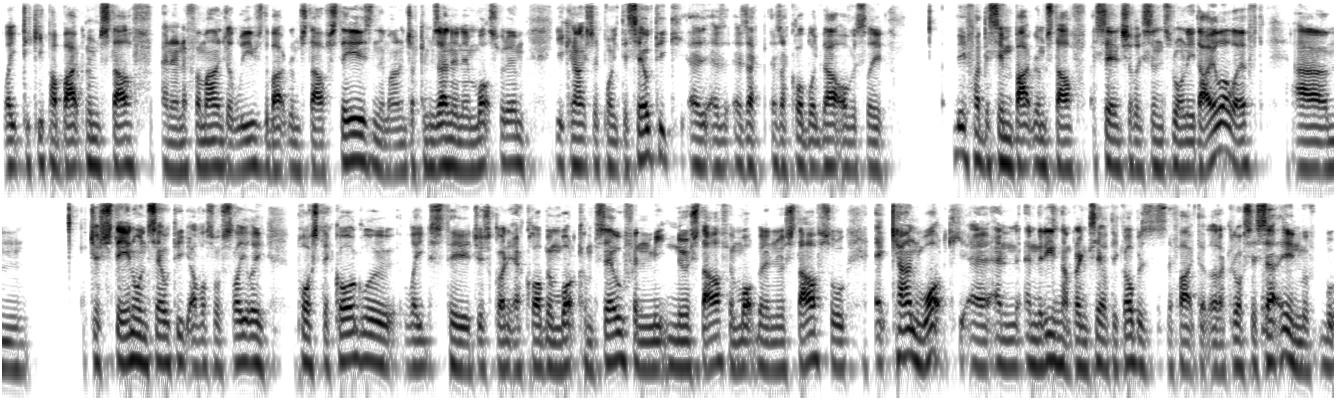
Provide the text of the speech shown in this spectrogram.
like to keep a backroom staff, and then if a manager leaves, the backroom staff stays, and the manager comes in and then works for him. You can actually point to Celtic as, as, a, as a club like that. Obviously, they've had the same backroom staff essentially since Ronny Deila left. Um, just staying on Celtic ever so slightly. Postecoglou likes to just go into a club and work himself and meet new staff and work with the new staff, so it can work. Uh, and and the reason I bring Celtic up is the fact that they're across the city and we,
